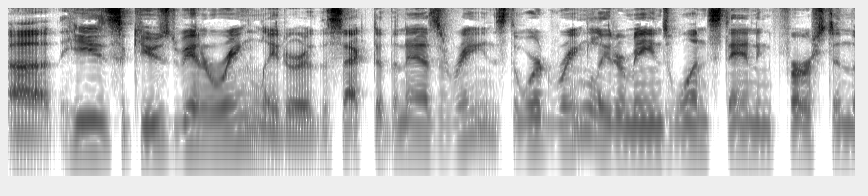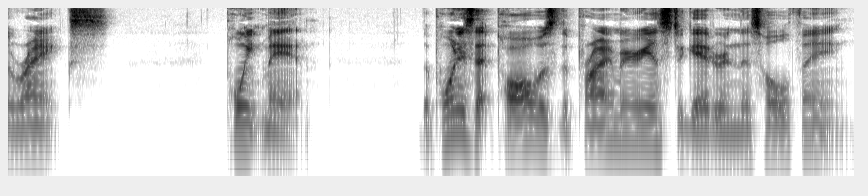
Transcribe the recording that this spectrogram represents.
uh, he's accused of being a ringleader of the sect of the Nazarenes. The word ringleader means one standing first in the ranks, point man. The point is that Paul was the primary instigator in this whole thing,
